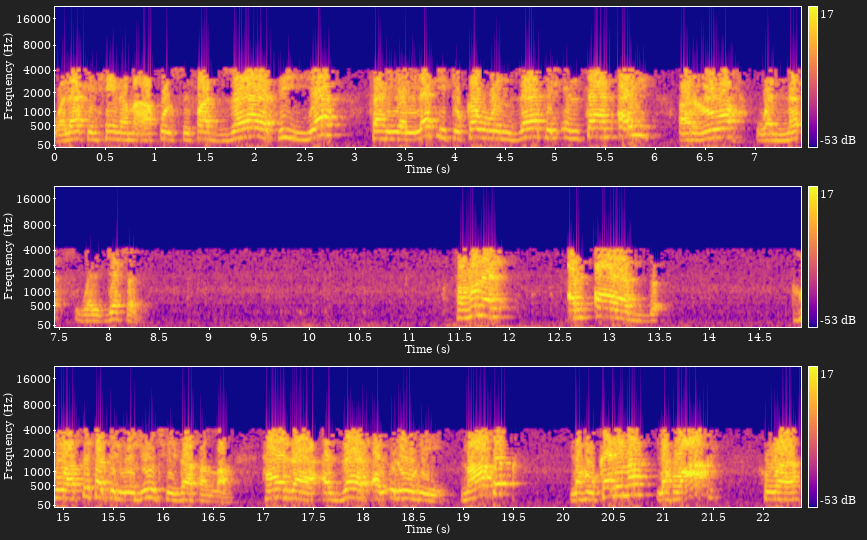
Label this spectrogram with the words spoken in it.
ولكن حينما أقول صفات ذاتية فهي التي تكون ذات الإنسان أي الروح والنفس والجسد. فهنا الآب هو صفة الوجود في ذات الله. هذا الذات الألوهي ناطق له كلمة له عقل هو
